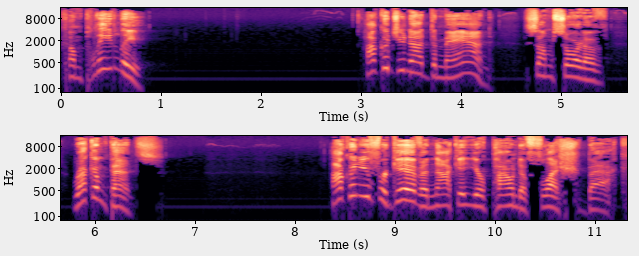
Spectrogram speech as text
completely? How could you not demand some sort of recompense? How can you forgive and not get your pound of flesh back?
